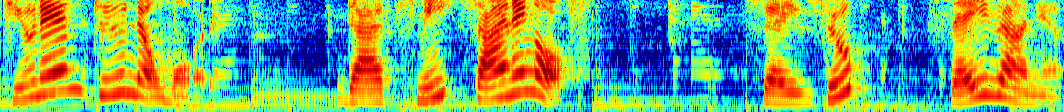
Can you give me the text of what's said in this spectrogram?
tune in to know more. That's me signing off. Says who? Says Anya.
